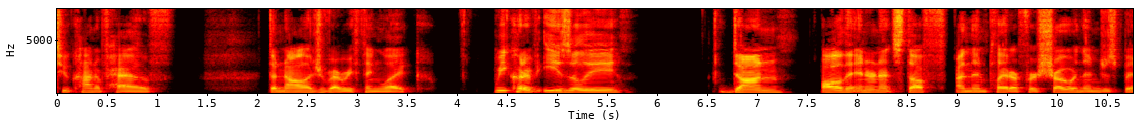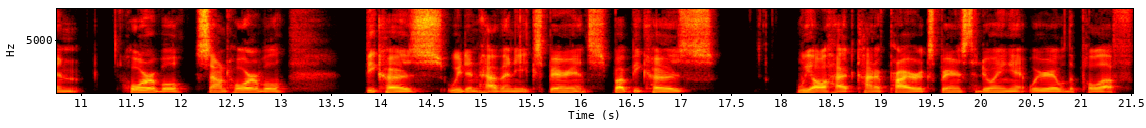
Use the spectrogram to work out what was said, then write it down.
to kind of have the knowledge of everything. Like we could have easily done all the internet stuff and then played our first show and then just been horrible, sound horrible because we didn't have any experience, but because we all had kind of prior experience to doing it, we were able to pull off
